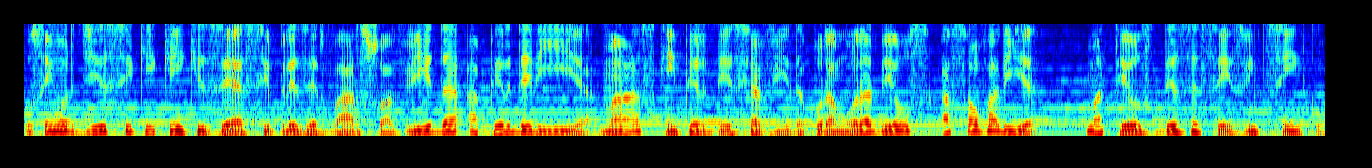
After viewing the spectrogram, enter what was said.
o Senhor disse que quem quisesse preservar sua vida a perderia, mas quem perdesse a vida por amor a Deus a salvaria. Mateus 16, 25.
